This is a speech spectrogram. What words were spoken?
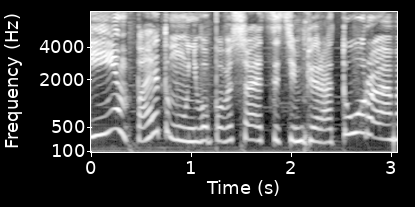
и поэтому у него повышается температура,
